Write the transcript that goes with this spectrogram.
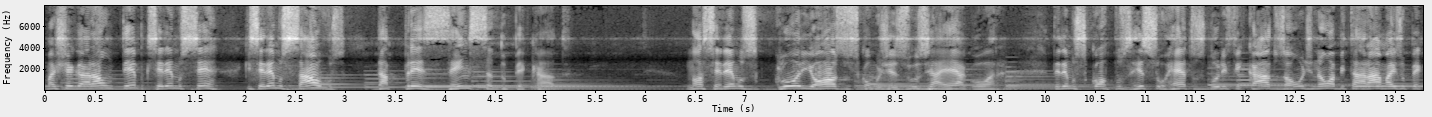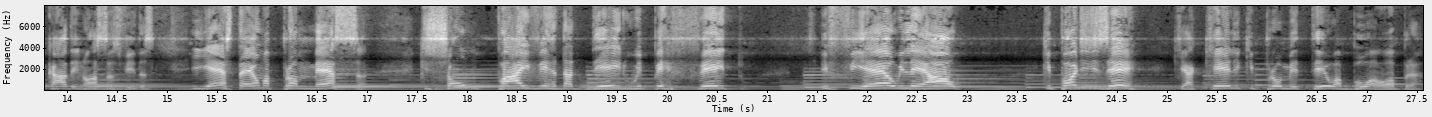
Mas chegará um tempo que seremos ser, que seremos salvos da presença do pecado nós seremos gloriosos como Jesus já é agora. Teremos corpos ressurretos, glorificados, aonde não habitará mais o pecado em nossas vidas. E esta é uma promessa que só um Pai verdadeiro e perfeito, e fiel e leal, que pode dizer que aquele que prometeu a boa obra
